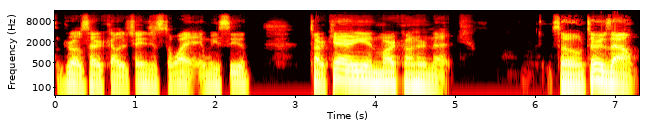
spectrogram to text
The girl's hair color changes to white, and we see a Tarkarian mark on her neck. So turns out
